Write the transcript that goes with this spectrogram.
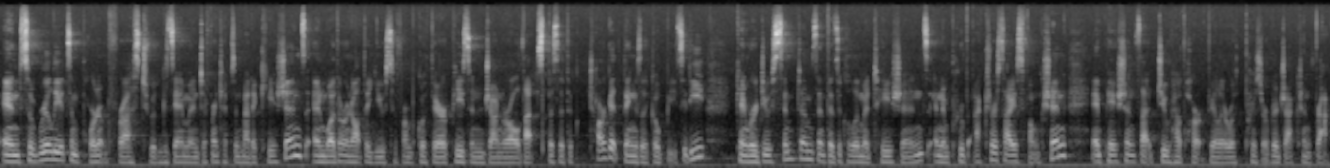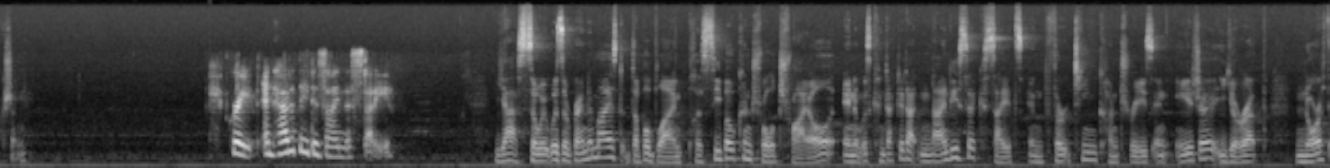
And so really it's important for us to examine different types of medications and whether or not the use of pharmacotherapies in general that specifically target things like obesity can reduce symptoms and physical limitations and improve exercise function in patients that do have heart failure with preserved ejection fraction. Great. And how did they design this study? Yes, so it was a randomized, double blind, placebo controlled trial, and it was conducted at 96 sites in 13 countries in Asia, Europe, North,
